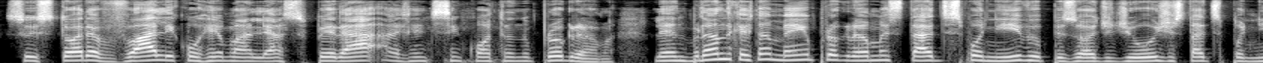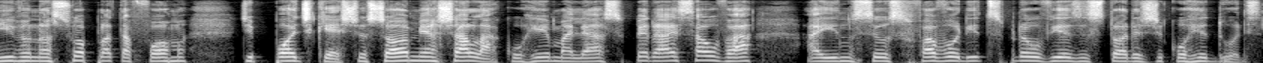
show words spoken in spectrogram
sua história vale correr, malhar, superar. A gente se encontra no programa. Lembrando que também o programa está disponível, o episódio de hoje está disponível na sua plataforma de podcast. É só me achar lá, correr, malhar, superar e salvar aí nos seus favoritos para ouvir as histórias de corredores.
